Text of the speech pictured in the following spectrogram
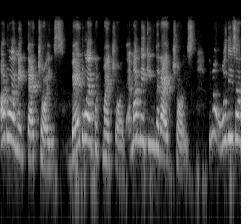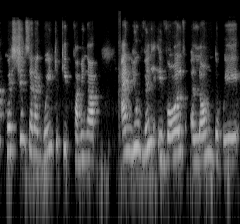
how do i make that choice where do i put my child am i making the right choice you know all these are questions that are going to keep coming up and you will evolve along the way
